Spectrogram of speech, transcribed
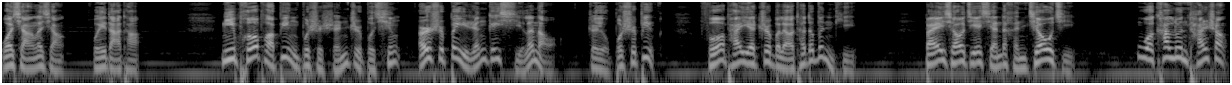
我想了想，回答他：“你婆婆并不是神志不清，而是被人给洗了脑，这又不是病，佛牌也治不了她的问题。”白小姐显得很焦急。我看论坛上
